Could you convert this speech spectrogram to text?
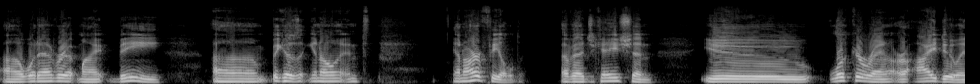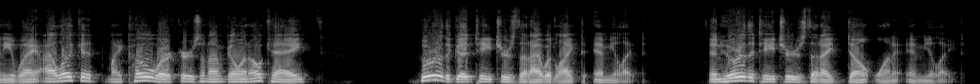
uh, whatever it might be, um, because you know, in in our field of education, you look around, or I do anyway. I look at my coworkers and I'm going, okay, who are the good teachers that I would like to emulate? And who are the teachers that I don't want to emulate?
